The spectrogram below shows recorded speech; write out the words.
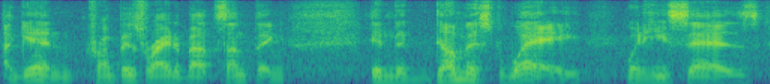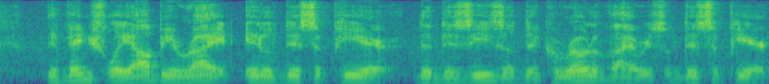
Again, Trump is right about something in the dumbest way when he says, eventually I'll be right. It'll disappear. The disease, will, the coronavirus will disappear.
